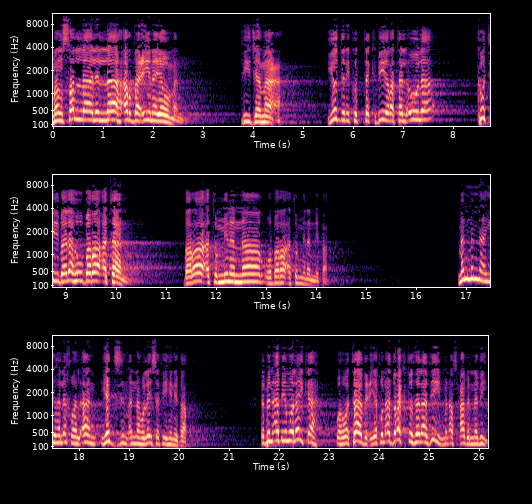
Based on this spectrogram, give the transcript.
من صلى لله أربعين يوما في جماعة يدرك التكبيرة الأولى كتب له براءتان براءة من النار وبراءة من النفاق. من منا أيها الأخوة الآن يجزم أنه ليس فيه نفاق؟ ابن أبي مليكة وهو تابع يقول أدركت ثلاثين من أصحاب النبي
